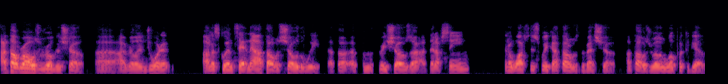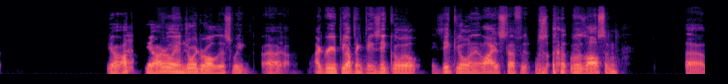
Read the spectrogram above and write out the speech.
I thought Raw was a real good show. Uh, I really enjoyed it. I'll just go ahead and say it now. I thought it was show of the week. I thought uh, from the three shows that I've seen that I watched this week, I thought it was the best show. I thought it was really well put together. Yeah, I, yeah, I really enjoyed Raw this week. I agree with you. I think the Ezekiel Ezekiel and Elias stuff was was awesome. Uh,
